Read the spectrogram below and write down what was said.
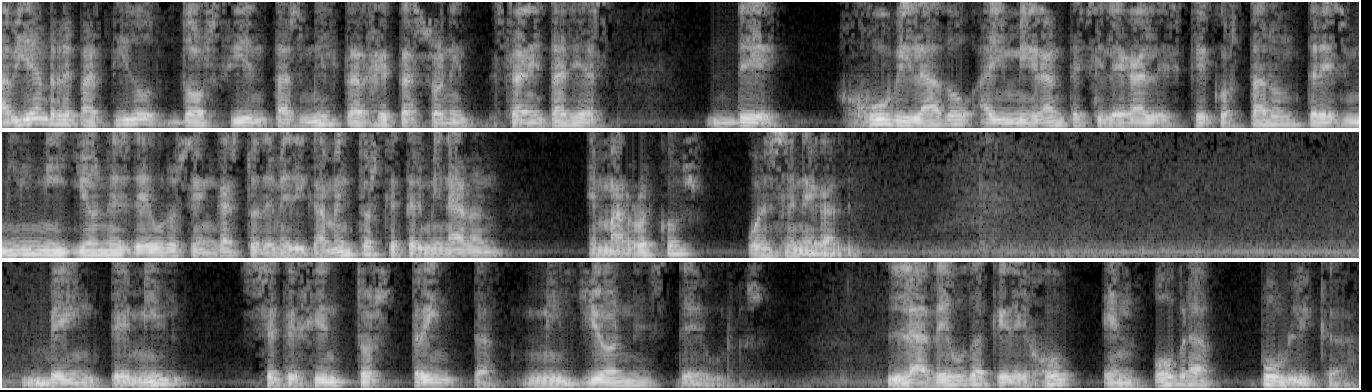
habían repartido 200.000 tarjetas sanitarias de jubilado a inmigrantes ilegales que costaron 3.000 millones de euros en gasto de medicamentos que terminaron en Marruecos o en Senegal. 20.730 millones de euros. La deuda que dejó en obra pública,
